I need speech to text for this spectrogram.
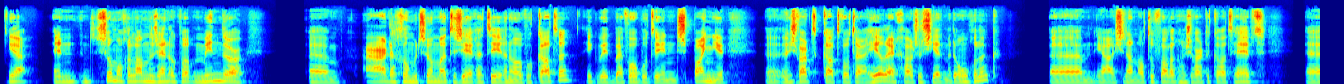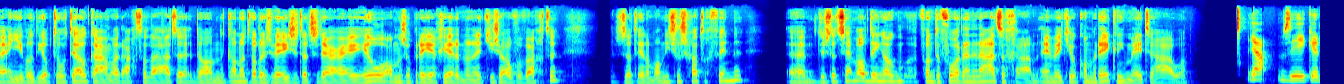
Ja, en sommige landen zijn ook wat minder um, aardig, om het zo maar te zeggen, tegenover katten. Ik weet bijvoorbeeld in Spanje, uh, een zwarte kat wordt daar heel erg geassocieerd met ongeluk. Um, ja, als je dan al toevallig een zwarte kat hebt, uh, en je wil die op de hotelkamer achterlaten, dan kan het wel eens wezen dat ze daar heel anders op reageren dan dat je zou verwachten. Ze dat helemaal niet zo schattig vinden. Uh, dus dat zijn wel dingen ook van tevoren en na te gaan. En weet je ook om rekening mee te houden. Ja, zeker.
